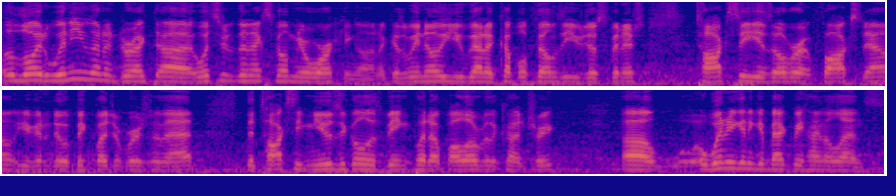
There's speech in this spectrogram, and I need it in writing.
uh, Lloyd, when are you going to direct? Uh, what's your, the next film you're working on? Because we know you've got a couple films that you just finished. Toxie is over at Fox now. You're going to do a big budget version of that. The Toxie musical is being put up all over the country. Uh, when are you going to get back behind the lens?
